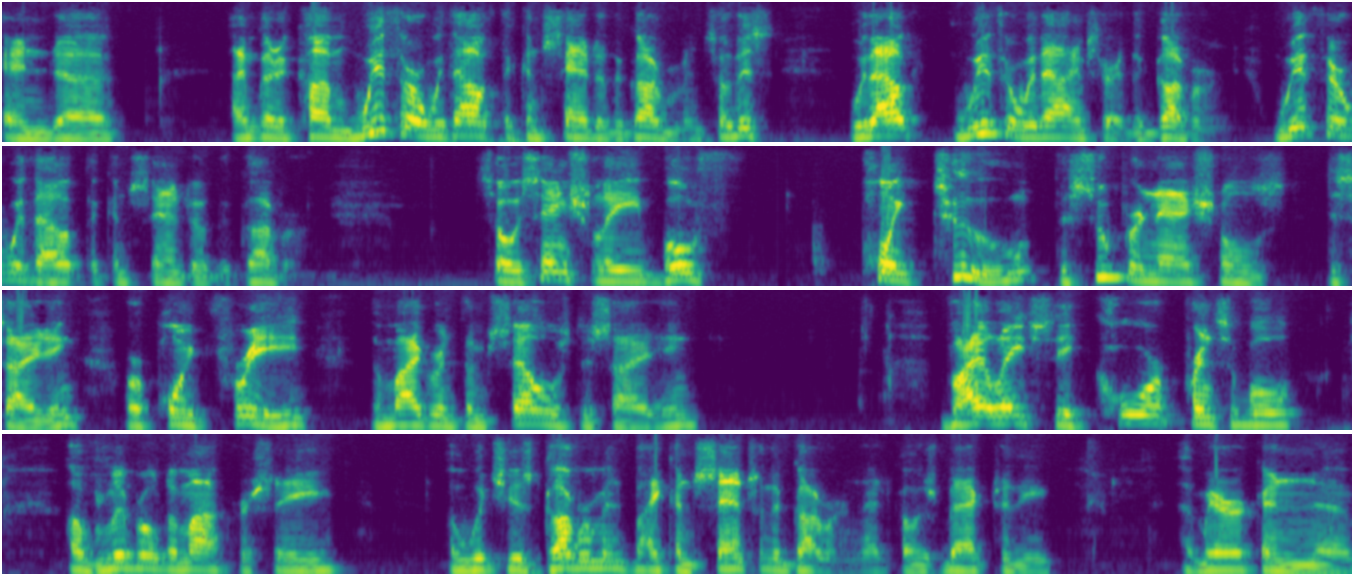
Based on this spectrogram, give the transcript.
and uh, I'm going to come with or without the consent of the government. So this, without, with or without, I'm sorry, the governed, with or without the consent of the governed. So essentially, both point two, the supranationals deciding, or point three, the migrant themselves deciding, violates the core principle of liberal democracy, uh, which is government by consent of the governed. That goes back to the American uh,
